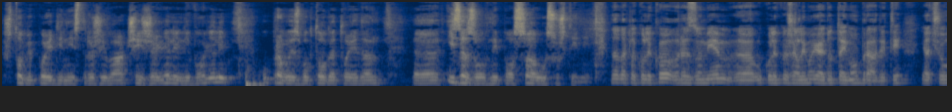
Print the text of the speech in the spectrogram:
što bi pojedini istraživači željeli ili voljeli. Upravo je zbog toga to jedan izazovni posao u suštini. Da, dakle, koliko razumijem, e, ukoliko želimo jednu temu obraditi, ja ću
